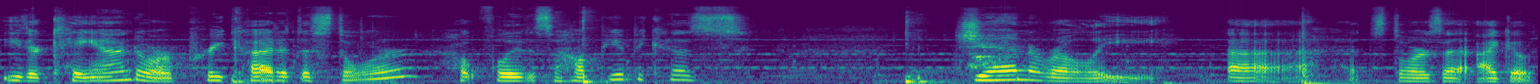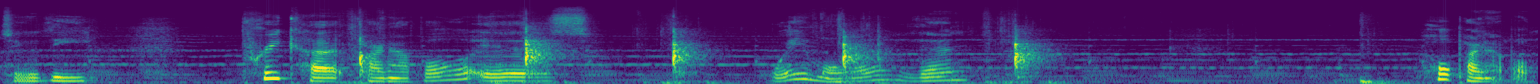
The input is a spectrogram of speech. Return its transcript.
either canned or pre-cut at the store, hopefully this will help you because generally uh, at stores that I go to, the pre-cut pineapple is way more than whole pineapple.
